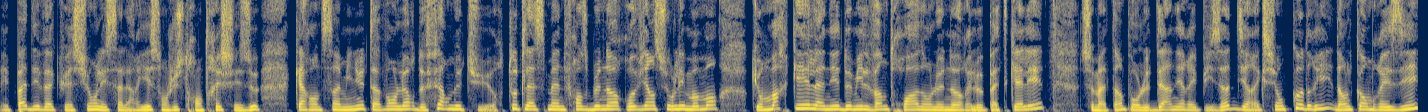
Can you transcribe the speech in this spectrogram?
mais pas d'évacuation. Les salariés sont juste rentrés chez eux 45 minutes avant l'heure de fermeture. Toute la semaine, France Bleu Nord revient sur les moments qui ont marqué l'année 2023 dans le Nord et le Pas-de-Calais. Ce matin, pour le dernier épisode, direction Caudry dans le Cambrésis.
